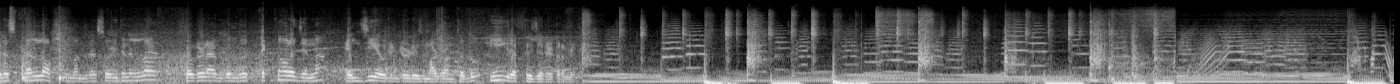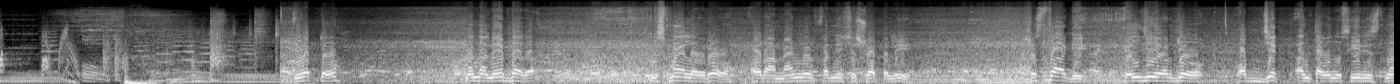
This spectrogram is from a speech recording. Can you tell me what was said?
ಏನೋ ಸ್ಮೆಲ್ ಆಪ್ಷನ್ ಬಂದರೆ. ಸೊ ಇದನ್ನೆಲ್ಲ ಹೊರಗಡೆ ಬಂದು ಟೆಕ್ನಾಲಜಿಯನ್ನು ಎಲ್ ಜಿ ಅವರು ಇಂಟ್ರೊಡ್ಯೂಸ್ ಮಾಡುವಂಥದ್ದು ಈ ರೆಫ್ರಿಜರೇಟರಲ್ಲಿ ಇವತ್ತು ನನ್ನ ನೇಬರ್ ಇಸ್ಮಾಯಿಲ್ ಅವರು ಅವರ ಮ್ಯಾಂಗ್ಳೂರ್ ಫರ್ನಿಚರ್ ಶಾಪಲ್ಲಿ ಹೊಸದಾಗಿ ಎಲ್ ಜಿ ಅವ್ರದ್ದು ಒಬ್ಜೆಕ್ಟ್ ಅಂತ ಒಂದು ಸೀರೀಸ್ನ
